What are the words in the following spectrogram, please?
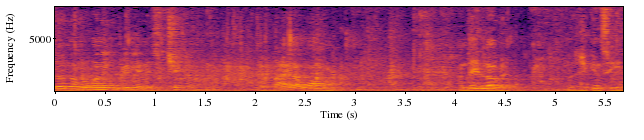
the number one ingredient is chicken. I buy it at Walmart, and they love it, as you can see.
